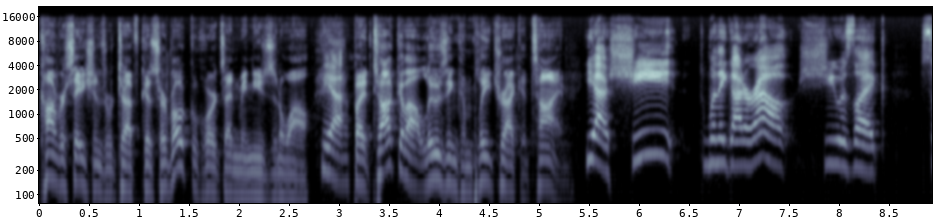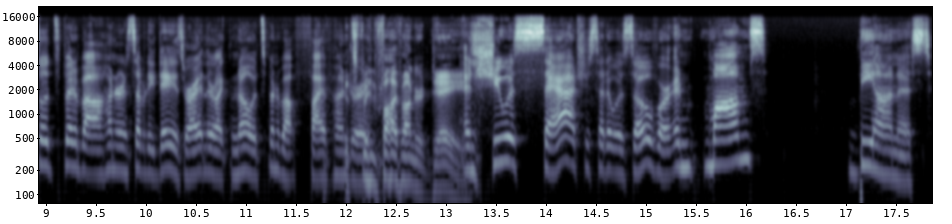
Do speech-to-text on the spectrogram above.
conversations were tough because her vocal cords hadn't been used in a while. Yeah. But talk about losing complete track of time. Yeah, she when they got her out, she was like, "So it's been about 170 days, right?" And they're like, "No, it's been about 500." It's been 500 days. and she was sad. She said it was over. And moms, be honest.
